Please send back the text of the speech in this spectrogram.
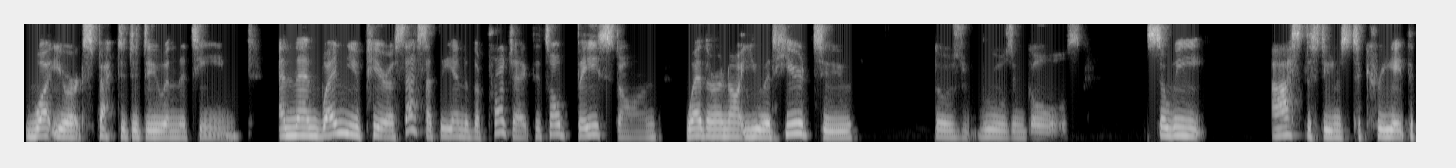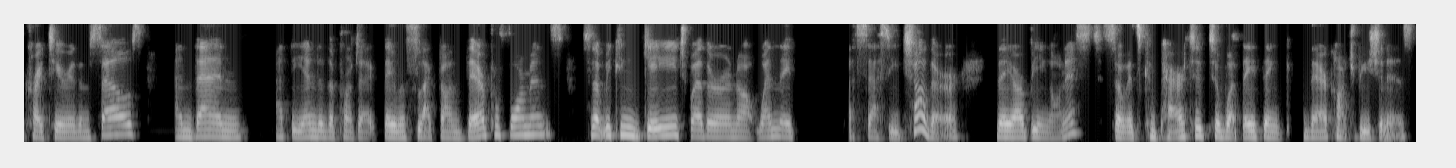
what you're expected to do in the team and then when you peer assess at the end of the project it's all based on whether or not you adhered to those rules and goals so we ask the students to create the criteria themselves and then at the end of the project, they reflect on their performance so that we can gauge whether or not when they assess each other, they are being honest. So it's comparative to what they think their contribution is,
